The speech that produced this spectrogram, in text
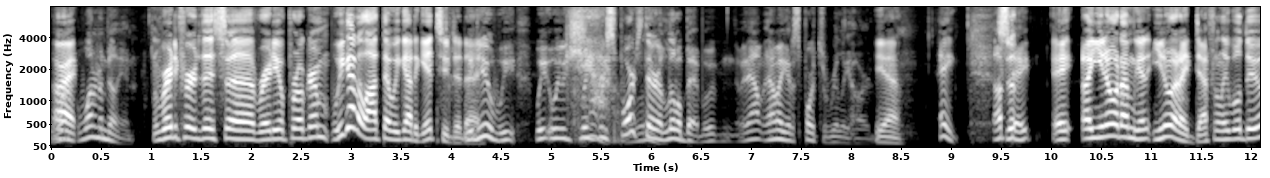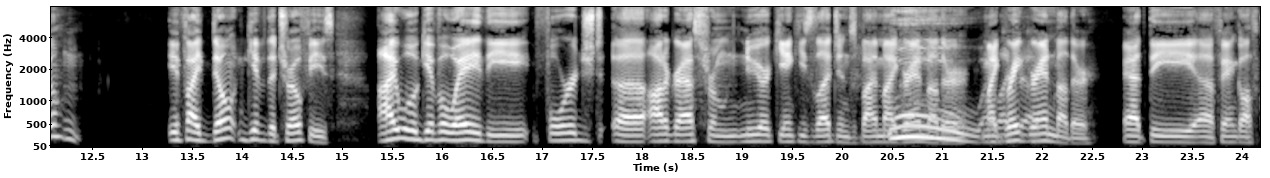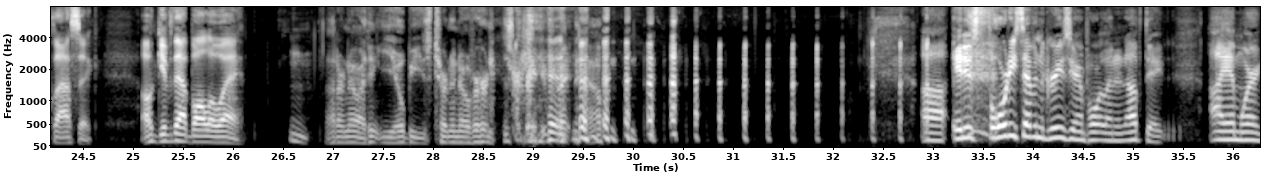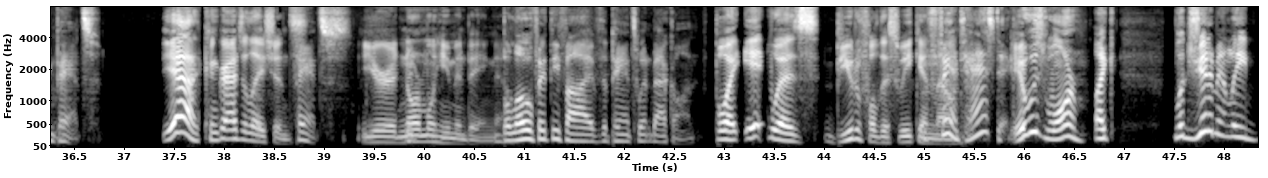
All one- right. one in a million. Ready for this uh, radio program? We got a lot that we got to get to today. We do. We we we, we, we sports there a little bit, but now, now we got to sports really hard. Yeah. Hey, So- update. Hey, uh, you know what I'm gonna? You know what I definitely will do? Mm. if I don't give the trophies, I will give away the forged uh, autographs from New York Yankees legends by my grandmother, Ooh, I my like great that. grandmother at the uh, Fan Golf Classic. I'll give that ball away. I don't know. I think Yobi's turning over in his grave right now. Uh, it is 47 degrees here in Portland. An update. I am wearing pants. Yeah, congratulations. Pants. You're a normal human being now. Below 55, the pants went back on. Boy, it was beautiful this weekend, though. Fantastic. It was warm. like legitimately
